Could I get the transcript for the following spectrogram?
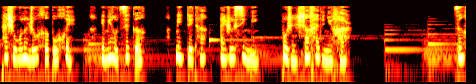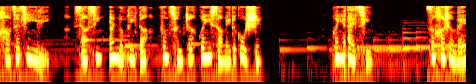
他是无论如何不会，也没有资格面对他爱若性命。不忍伤害的女孩。曾浩在记忆里小心而努力的封存着关于小梅的故事。关于爱情，曾浩认为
